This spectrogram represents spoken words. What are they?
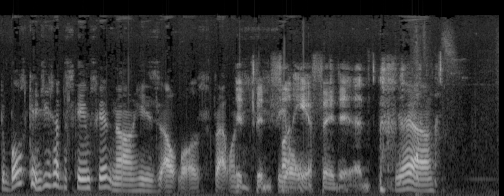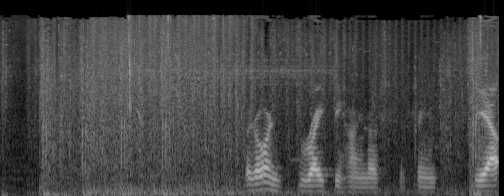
Do both Genjis have the same skin? No, he's outlaws. That one. It'd been funny if they did. Yeah. They're going right behind us, it seems. Yeah.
